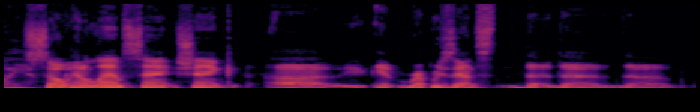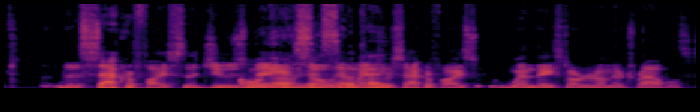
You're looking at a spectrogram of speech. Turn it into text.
Oh, yeah. So and a lamb shank, uh, it represents the the the the sacrifice that Jews Oh, made. yes. so Yes, and okay. lambs were sacrificed when they started on their travels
